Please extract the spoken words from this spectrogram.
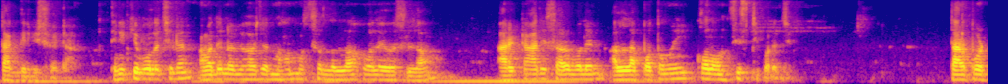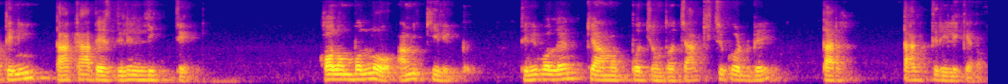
তাকদির বিষয়টা। তিনি কি বলেছিলেন? আমাদের নবী হজরত মোহাম্মদ সাল্লাহ আলাইসাল্লাম আরেকটা হাদিস আরও বলেন, আল্লাহ প্রথমেই কলম সৃষ্টি করেছে। তারপর তিনি তাকে আদেশ দিলেন লিখতে। কলম বলল, আমি কি লিখব? তিনি বললেন, কেয়ামত পর্যন্ত যা কিছু ঘটবে, তার তাকদিরে লিখে দাও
